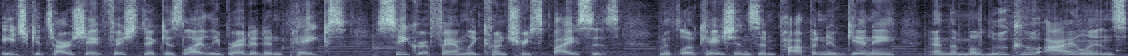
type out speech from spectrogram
Each guitar shaped fish stick is lightly breaded in Pake's secret family country spices. With locations in Papua New Guinea and the Maluku Islands,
